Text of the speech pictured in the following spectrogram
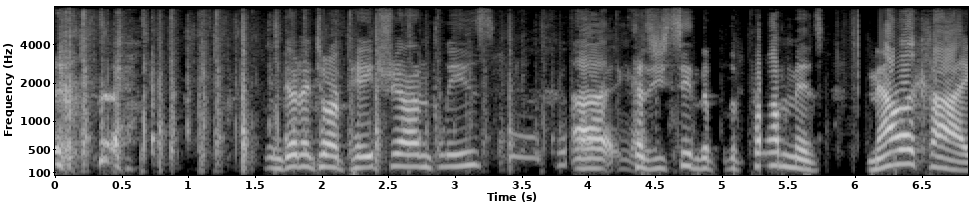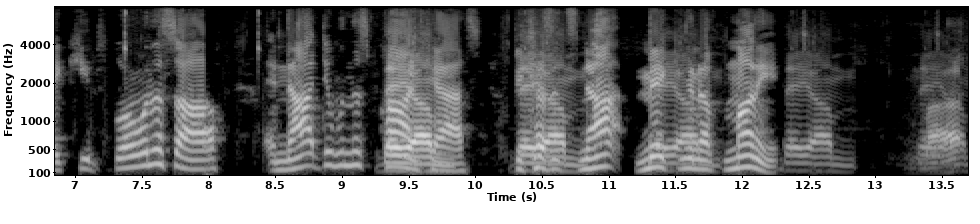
and donate to our Patreon, please. Because you see, the, the problem is Malachi keeps blowing us off and not doing this They, um, podcast they, because it's um, not making enough um, money. They um, they um,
